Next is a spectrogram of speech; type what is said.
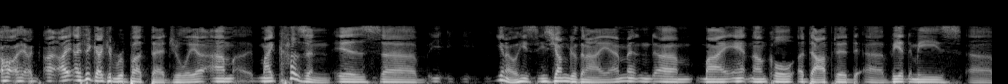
oh, I, I, I think I can rebut that, Julia. Um, my cousin is, uh, you know, he's he's younger than I am, and um, my aunt and uncle adopted uh, Vietnamese uh,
